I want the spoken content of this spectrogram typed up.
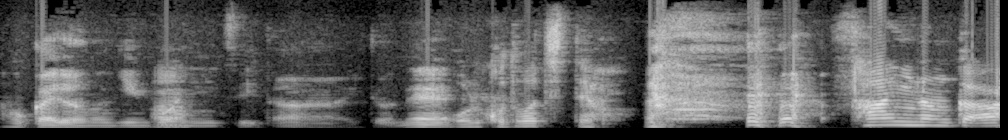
北海道の銀行に着いた人ね。俺断っちったよ。3位なんか。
